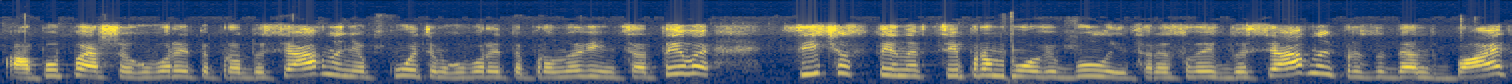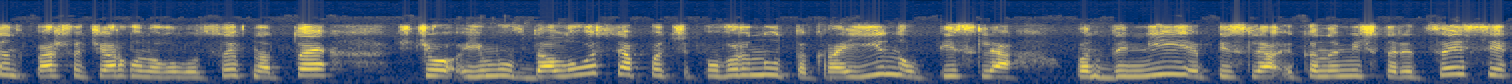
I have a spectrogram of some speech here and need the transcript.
а по-перше, говорити про досягнення, потім говорити про нові ініціативи. Ці частини в цій промові були серед своїх досягнень. Президент Байден в першу чергу наголосив на те, що йому вдалося повернути країну після пандемії, після економічної рецесії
